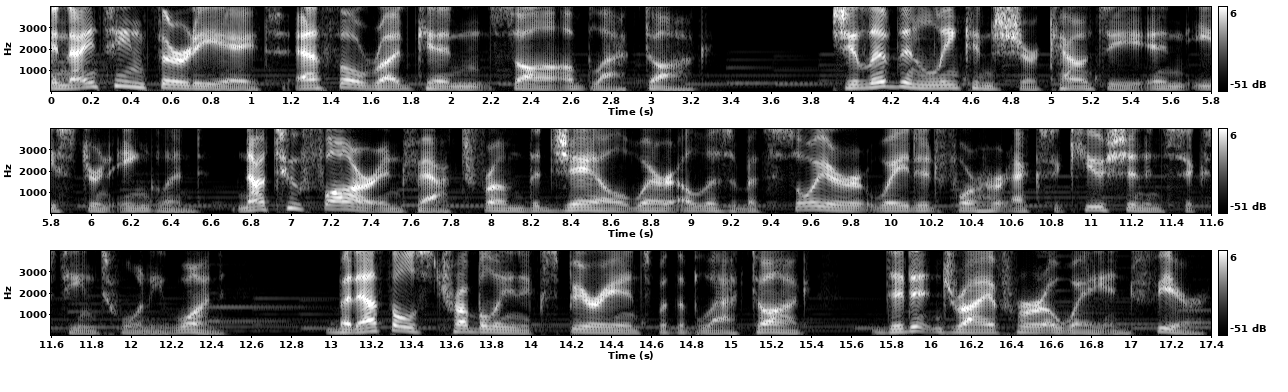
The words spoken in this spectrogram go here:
In 1938, Ethel Rudkin saw a black dog. She lived in Lincolnshire County in eastern England, not too far, in fact, from the jail where Elizabeth Sawyer waited for her execution in 1621. But Ethel's troubling experience with the black dog didn't drive her away in fear.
